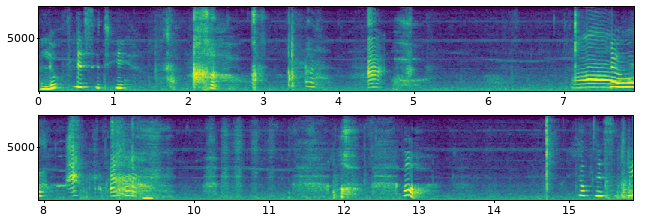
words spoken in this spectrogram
Hello, Felicity. Hello. Oh, oh. Hello, Felicity.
